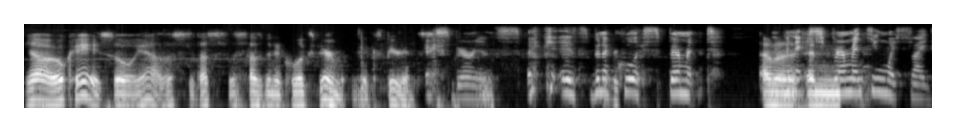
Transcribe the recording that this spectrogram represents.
Yeah. Okay. So yeah, this that's this has been a cool experiment experience. Experience. It's been a cool experiment. We've been experimenting with like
